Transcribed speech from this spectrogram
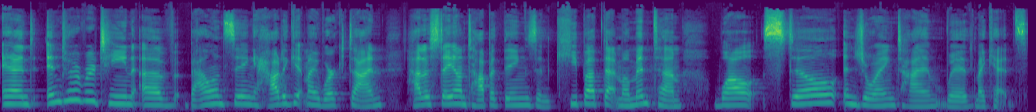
and into a routine of balancing how to get my work done, how to stay on top of things and keep up that momentum while still enjoying time with my kids.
